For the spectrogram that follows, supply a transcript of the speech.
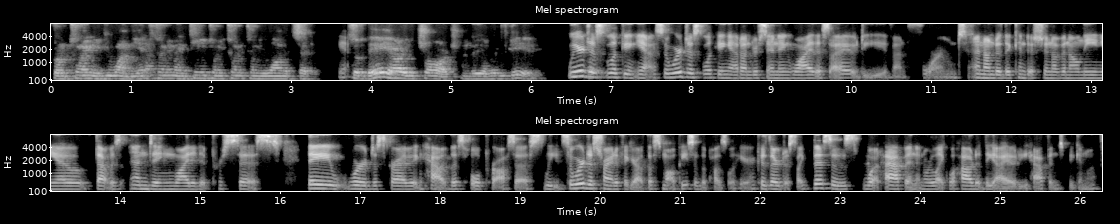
from twenty, if you the end of 2019, 2020, 21, etc. Yeah. So they are in charge and they already did, we're just looking, yeah, so we're just looking at understanding why this IOD event formed. And under the condition of an El Nino that was ending, why did it persist? They were describing how this whole process leads. So we're just trying to figure out the small piece of the puzzle here, because they're just like, this is what happened. And we're like, well, how did the IOD happen to begin with?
